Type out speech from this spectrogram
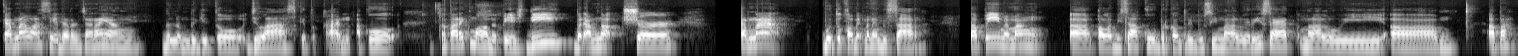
Karena masih ada rencana yang belum begitu jelas gitu kan. Aku tertarik mau ambil PhD, but I'm not sure karena butuh komitmen yang besar. Tapi memang uh, kalau bisa aku berkontribusi melalui riset, melalui um, apa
